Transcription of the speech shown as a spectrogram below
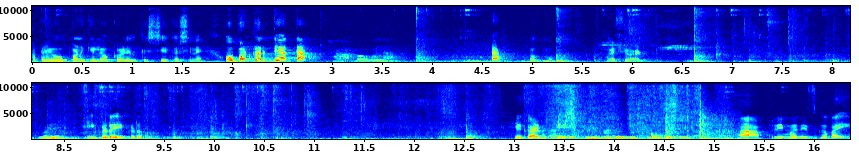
आता हे ओपन केल्यावर कळेल कशी आहे कशी नाही. ओपन करते आता. टाक बघ मग कशी वाटते. इकडं इकडं. हे काढ हे. हा फ्री मध्येच ग बाई.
